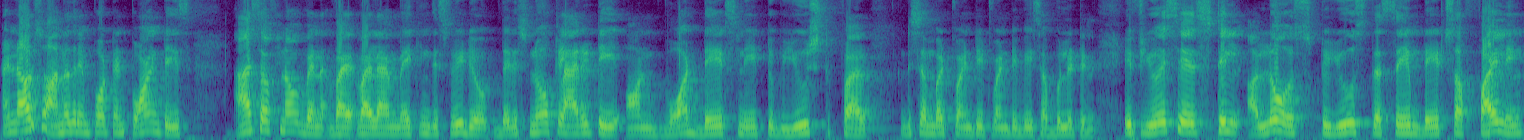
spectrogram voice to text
and also another important point is as of now when while i am making this video there is no clarity on what dates need to be used for december 2020 visa bulletin. If usa still allows to use the same dates of filing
